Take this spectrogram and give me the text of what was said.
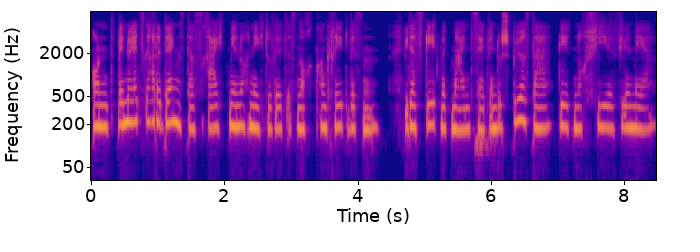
Und wenn du jetzt gerade denkst, das reicht mir noch nicht, du willst es noch konkret wissen, wie das geht mit Mindset, wenn du spürst, da geht noch viel, viel mehr.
